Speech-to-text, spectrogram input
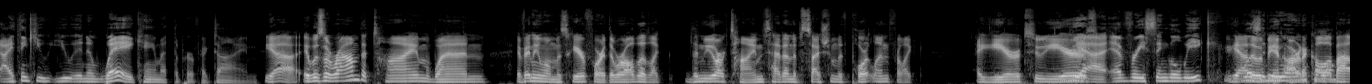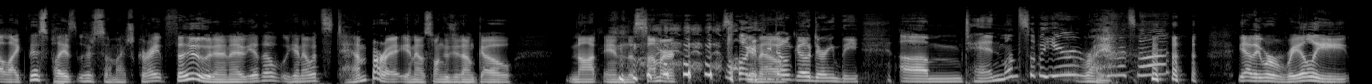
I think you you in a way came at the perfect time. Yeah, it was around the time when, if anyone was here for it, there were all the like the New York Times had an obsession with Portland for like a year, two years. Yeah, every single week. Yeah, there would be an new article, about like this place. There's so much great food, and uh, you know, you know, it's temperate. You know, as long as you don't go, not in the summer. as long you as know. you don't go during the um ten months of a year. Right. it's not. yeah, they were really.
